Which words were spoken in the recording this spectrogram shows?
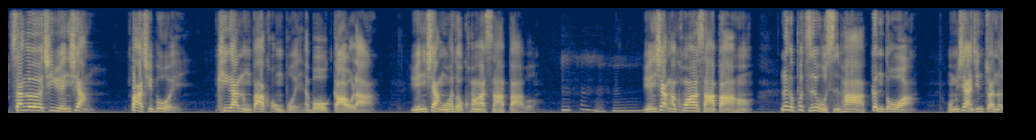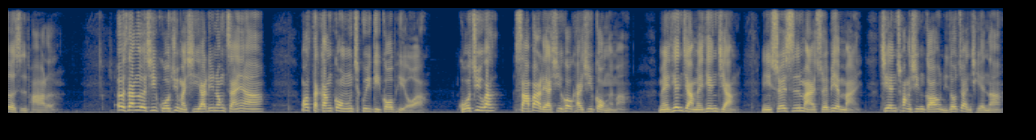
三二二七原相百七买，起啊两百空八，啊无够啦。原相我都看啊三百无。原相啊看啊三百吼，那个不止五十趴，更多啊。我们现在已经赚了二十趴了。二三二七国巨嘛是啊，你拢知啊。我逐刚讲这几支股票啊，国巨我三百二四块开始讲的嘛，每天讲每天讲，你随时买随便买，今天创新高，你都赚钱呐。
